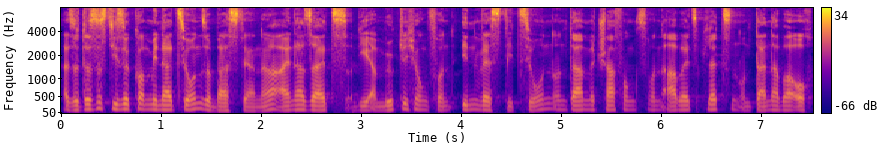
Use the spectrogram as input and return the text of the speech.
Also das ist diese Kombination, Sebastian. Ne? Einerseits die Ermöglichung von Investitionen und damit Schaffung von Arbeitsplätzen und dann aber auch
